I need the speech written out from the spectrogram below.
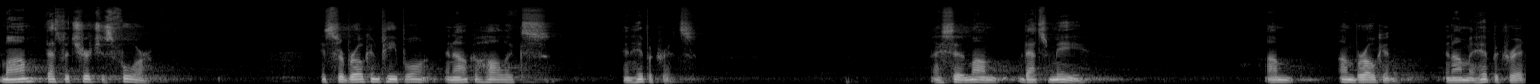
Mom, that's what church is for. It's for broken people and alcoholics and hypocrites. I said, Mom, that's me. I'm, I'm broken and I'm a hypocrite.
